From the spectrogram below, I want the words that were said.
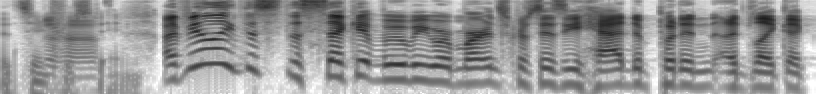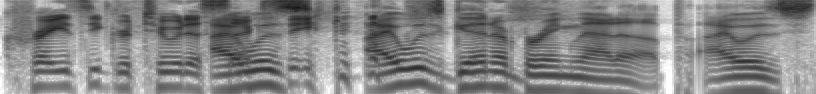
It's Uh-huh. interesting. I feel like this is the second movie where Martin Scorsese had to put in a, like a crazy gratuitous sex I was. I was gonna bring that up. I was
